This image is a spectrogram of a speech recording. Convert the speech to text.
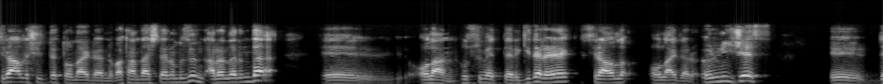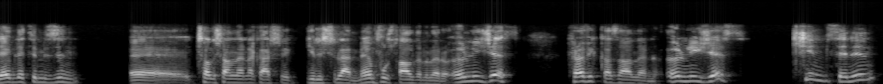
Silahlı şiddet olaylarını vatandaşlarımızın aralarında e, olan husumetleri gidererek silahlı olayları önleyeceğiz. E, devletimizin e, çalışanlarına karşı girişilen menfur saldırıları önleyeceğiz. Trafik kazalarını önleyeceğiz. Kimsenin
